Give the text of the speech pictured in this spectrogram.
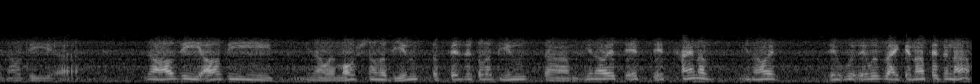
you know the uh, you know all the all the you know emotional abuse, the physical abuse. Um, you know it, it it kind of you know it it, w- it was like enough is enough,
